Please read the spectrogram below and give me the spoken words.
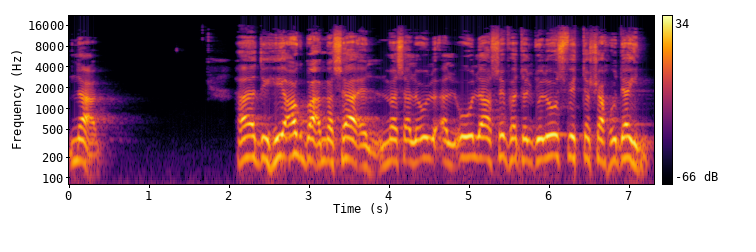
نعم. هذه أربع مسائل. المسألة الأولى صفة الجلوس في التشهدين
